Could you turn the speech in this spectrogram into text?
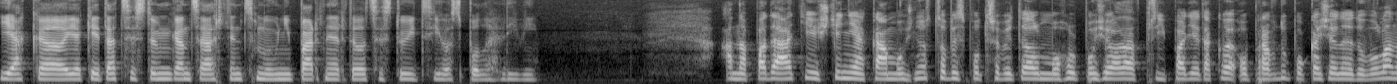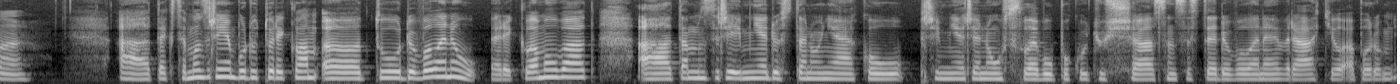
jak, jak je ta cestovní kancelář, ten smluvní partner toho cestujícího spolehlivý. A napadá ti ještě nějaká možnost, co by spotřebitel mohl požádat v případě takové opravdu pokažené dovolené? A tak samozřejmě budu tu, reklam, uh, tu dovolenou reklamovat a tam zřejmě dostanu nějakou přiměřenou slevu, pokud už uh, jsem se z té dovolené vrátil a podobně.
